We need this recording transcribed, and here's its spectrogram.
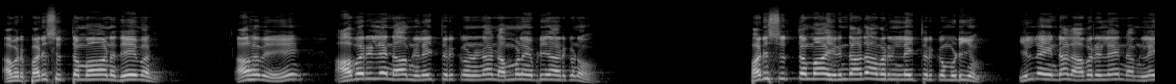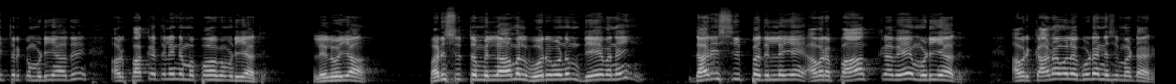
அவர் பரிசுத்தமான தேவன். ஆகவே அவரில் நாம் நிலைத்திருக்கணும்னா நம்மளும் எப்படி தான் இருக்கணும்? பரிசுத்தமாக இருந்தால் தான் அவர் நிலைத்திருக்க முடியும். இல்லை என்றால் அவரிலே நாம் நிலைத்திருக்க முடியாது. அவர் பக்கத்திலே நம்ம போக முடியாது. இல்லையா பரிசுத்தம் இல்லாமல் ஒருவனும் தேவனை தரிசிப்பதில்லையே. அவரை பார்க்கவே முடியாது. அவர் கனவுல கூட என்ன செய்ய மாட்டார்?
